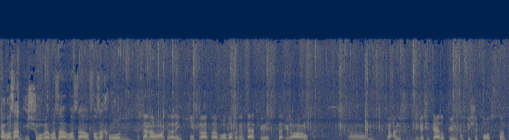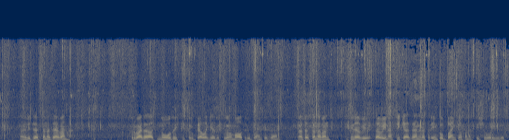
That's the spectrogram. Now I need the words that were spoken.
Ja, was dat een issue? Was dat, was dat, of was dat gewoon... Senna maakte dat denk ik geen fluit. Hè. Bijvoorbeeld er is een tijd geweest dat UA ook um, ja, aan de diversiteit op hun affiche postte. En dan weet je dat zei van... Verwacht dat uit nodig, het is toch België, dat is toch normaal dat er blanken zijn. En dan zei van... Ik vind dat we, dat we in Afrika zijn en dat er enkel blanken op een affiche worden gezet.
